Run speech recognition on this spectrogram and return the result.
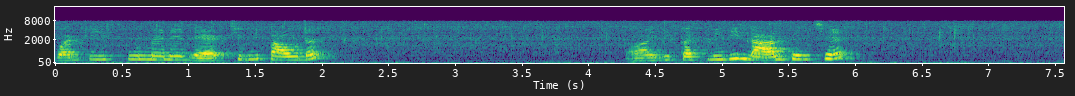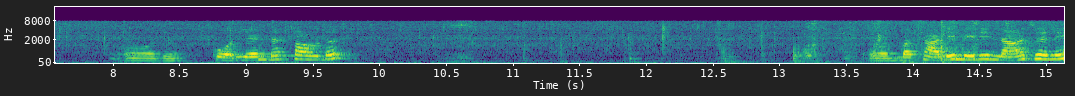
वन टीस्पून मैंने रेड चिली पाउडर और ये कश्मीरी लाल मिर्च है। और कोरिएंडर पाउडर और मसाले मेरे ना जले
